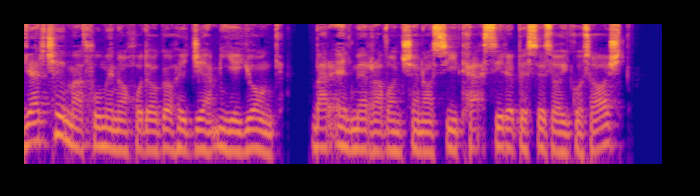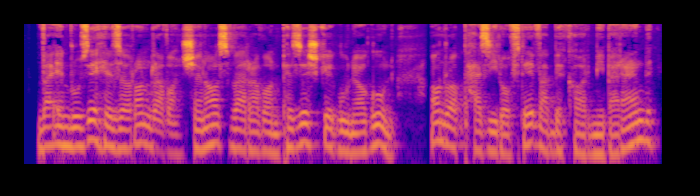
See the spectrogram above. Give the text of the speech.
گرچه مفهوم ناخودآگاه جمعی یونگ بر علم روانشناسی تأثیر بسزایی گذاشت و امروزه هزاران روانشناس و روانپزشک گوناگون آن را پذیرفته و به کار می‌برند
